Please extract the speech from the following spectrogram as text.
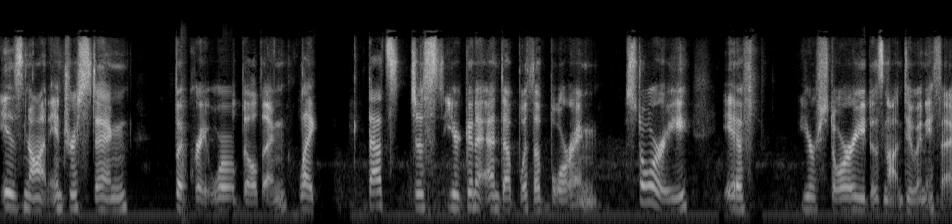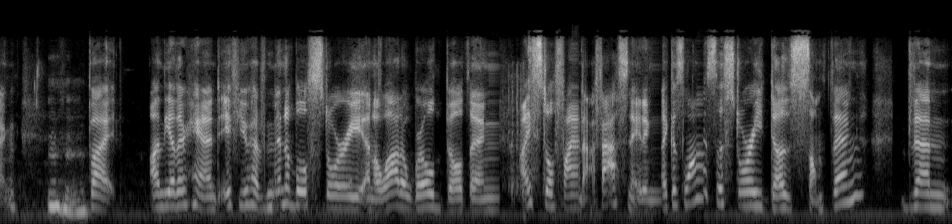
is not interesting but great world building. Like that's just you're going to end up with a boring story if your story does not do anything. Mhm. But on the other hand, if you have minimal story and a lot of world building, I still find that fascinating. Like as long as the story does something, then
